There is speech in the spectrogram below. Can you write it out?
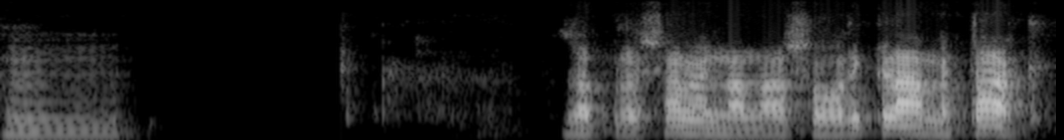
Hmm. Zapraszamy na naszą reklamę, tak.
